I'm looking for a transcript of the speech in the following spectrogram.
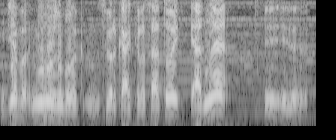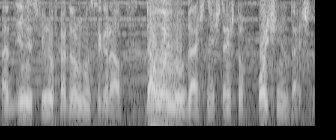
Где бы не нужно было сверкать красотой. И одна, и- и один из фильмов, в котором он сыграл, довольно удачно. Я считаю, что очень удачно.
